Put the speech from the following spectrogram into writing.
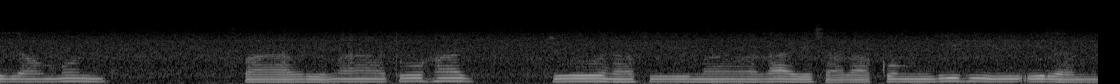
ilmun تحجون فيما ليس لكم به علم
